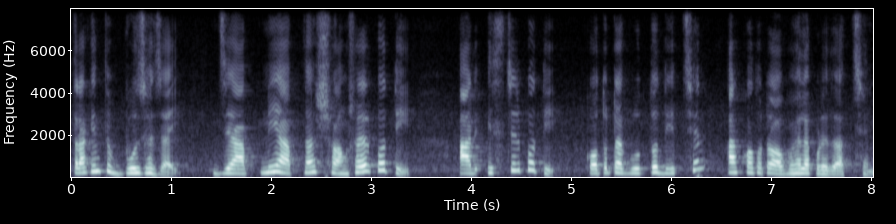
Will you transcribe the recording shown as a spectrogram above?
তারা কিন্তু বুঝে যায় যে আপনি আপনার সংসারের প্রতি আর স্ত্রীর প্রতি কতটা গুরুত্ব দিচ্ছেন আর কতটা অবহেলা করে যাচ্ছেন।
